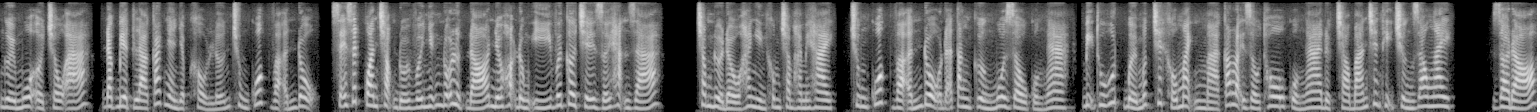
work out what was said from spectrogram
Người mua ở châu Á, đặc biệt là các nhà nhập khẩu lớn Trung Quốc và Ấn Độ, sẽ rất quan trọng đối với những nỗ lực đó nếu họ đồng ý với cơ chế giới hạn giá. Trong nửa đầu 2022, Trung Quốc và Ấn Độ đã tăng cường mua dầu của Nga, bị thu hút bởi mức chiết khấu mạnh mà các loại dầu thô của Nga được chào bán trên thị trường giao ngay. Do đó,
